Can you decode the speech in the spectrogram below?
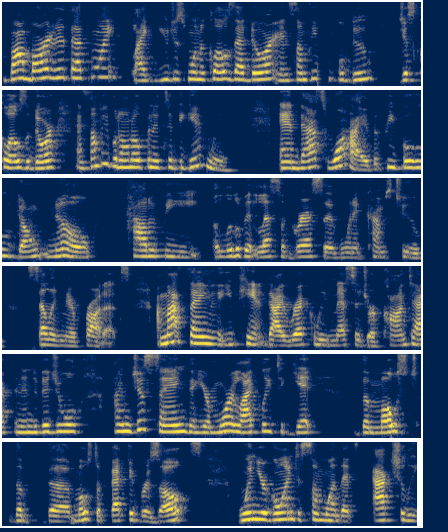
bombarded at that point? Like you just want to close that door and some people do just close the door and some people don't open it to begin with. And that's why the people who don't know how to be a little bit less aggressive when it comes to selling their products. I'm not saying that you can't directly message or contact an individual. I'm just saying that you're more likely to get the most the the most effective results when you're going to someone that's actually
